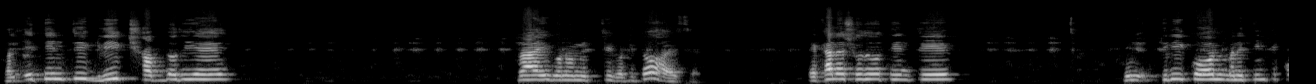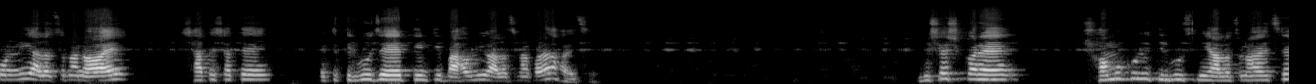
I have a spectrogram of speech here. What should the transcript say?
তাহলে এই তিনটি গ্রিক শব্দ দিয়ে ট্রাইগোনোমেট্রি গঠিত হয়েছে। এখানে শুধু তিনটি ত্রিকোণ মানে তিনটি কোণ নিয়ে আলোচনা নয়, সাথে সাথে একটি ত্রিভুজের তিনটি বাহু নিয়ে আলোচনা করা হয়েছে। বিশেষ করে সমকোণী ত্রিভুজ নিয়ে আলোচনা হয়েছে।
